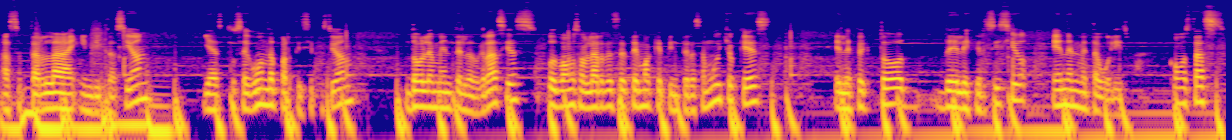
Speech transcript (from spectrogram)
aceptar la invitación. Ya es tu segunda participación. Doblemente las gracias. Pues vamos a hablar de este tema que te interesa mucho, que es el efecto del ejercicio en el metabolismo. ¿Cómo estás?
